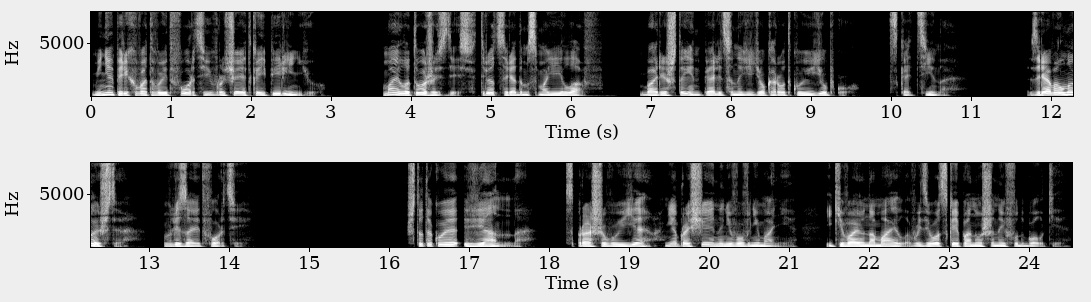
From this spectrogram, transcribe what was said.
Меня перехватывает Форти и вручает кайперинью. Майла тоже здесь, трется рядом с моей Лав. Барри Штейн пялится на ее короткую юбку. Скотина. «Зря волнуешься», — влезает Форти. «Что такое Вианна?» — спрашиваю я, не обращая на него внимания, и киваю на Майла в идиотской поношенной футболке.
